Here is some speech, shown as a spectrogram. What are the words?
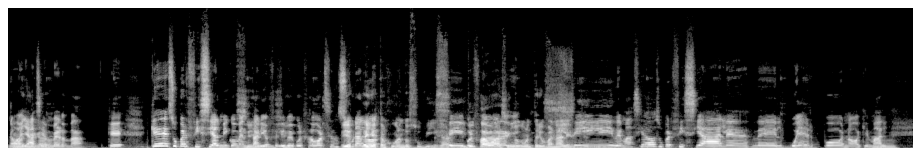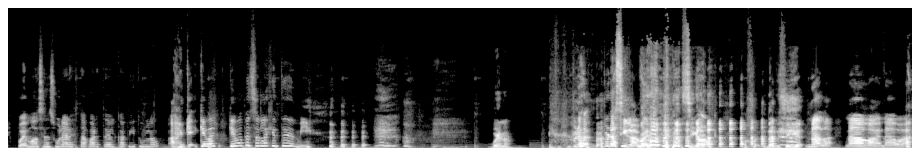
No, como ya, sí, en verdad. Que, qué superficial mi comentario, Sí, Felipe. sí. Por favor, Ellos, censúralo. ellos están jugando su vida Sí, y tú por estás favor, haciendo y- comentarios banales. Sí, demasiado superficiales del cuerpo. No, qué mal. Mm. ¿Podemos censurar esta parte del capítulo? Ay, ¿qué, qué va, qué va a pensar la gente de mí? Bueno, Pero, pero sigamos. bueno, sigamos. Dale seguir. Nada, nada más, nada más.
